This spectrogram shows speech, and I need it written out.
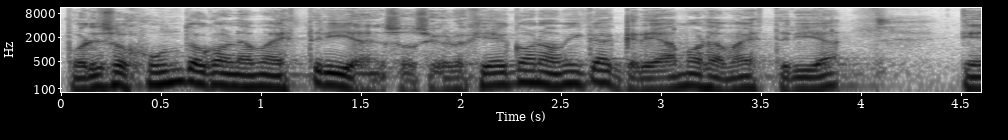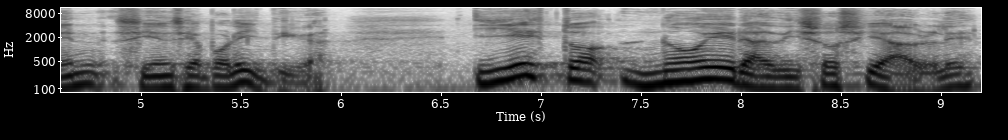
Por eso junto con la maestría en sociología económica creamos la maestría en ciencia política. Y esto no era disociable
